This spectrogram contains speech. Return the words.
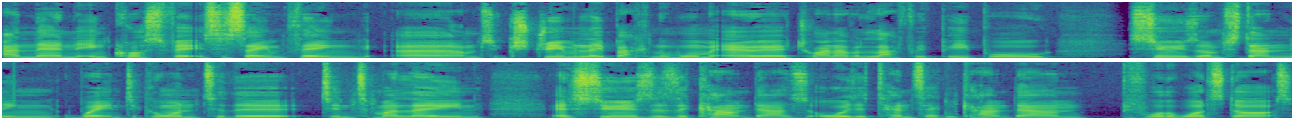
And then in CrossFit, it's the same thing. Uh, I'm extremely laid back in the warm area, trying to have a laugh with people. As soon as I'm standing, waiting to go on to the into my lane, as soon as there's a countdown, it's always a 10 second countdown before the WOD starts.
